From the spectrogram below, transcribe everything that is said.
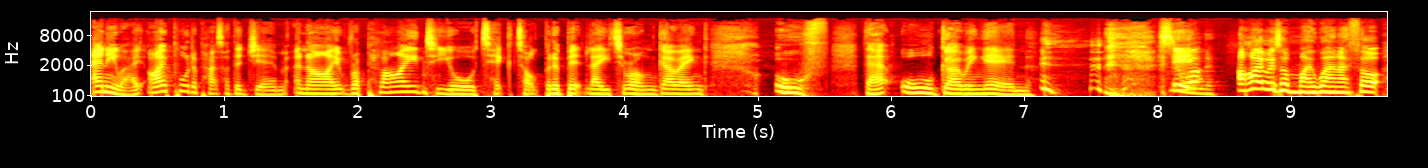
Anyway, I pulled up outside the gym and I replied to your TikTok, but a bit later on, going, "Oof, they're all going in." So in. I, I was on my way and I thought,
